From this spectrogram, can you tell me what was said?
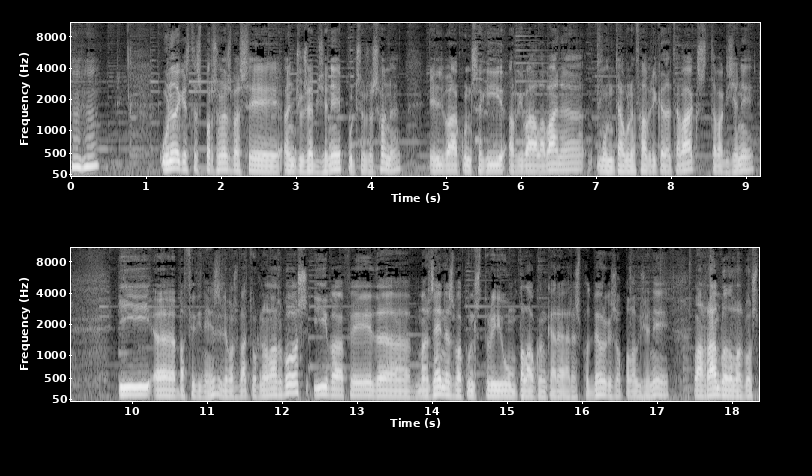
Uh -huh. Una d'aquestes persones va ser en Josep Gené, potser us sona. Ell va aconseguir arribar a l'Havana, muntar una fàbrica de tabacs, tabac Gené, i eh, va fer diners. I llavors va tornar a l'Arbós i va fer de mesenes, va construir un palau que encara ara es pot veure, que és el Palau Gené. La Rambla de l'Arbós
